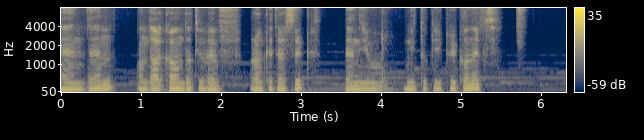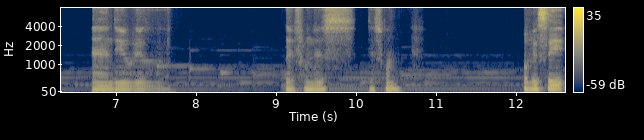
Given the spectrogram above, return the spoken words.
And then on the account that you have ranked R6, then you need to click reconnect and you will play from this this one. Obviously,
